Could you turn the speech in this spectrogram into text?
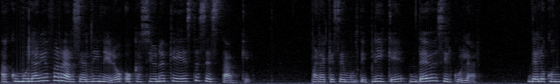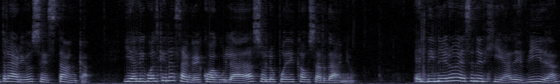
Acumular y aferrarse al dinero ocasiona que éste se estanque. Para que se multiplique, debe circular. De lo contrario, se estanca, y al igual que la sangre coagulada, solo puede causar daño. El dinero es energía de vida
